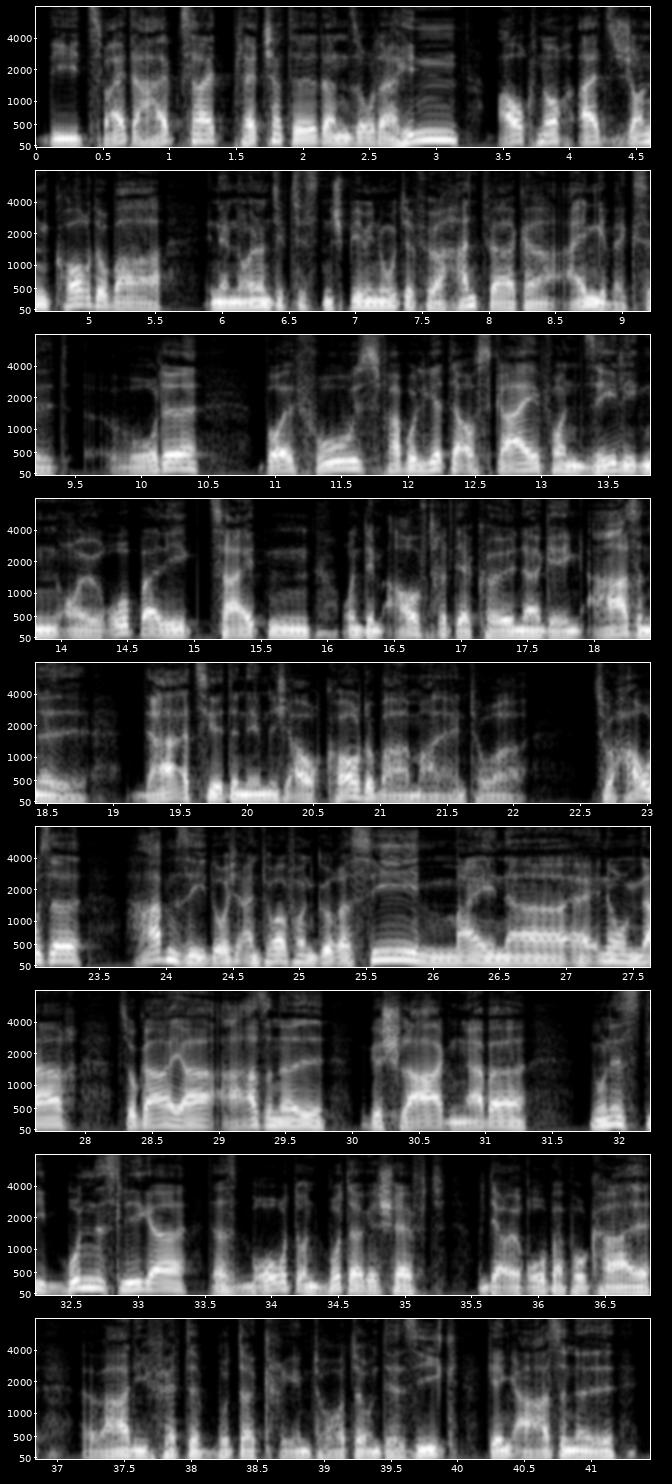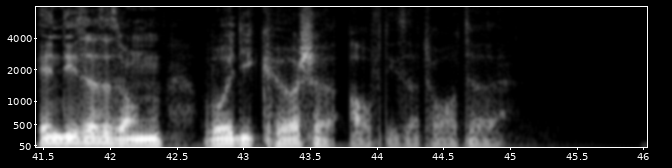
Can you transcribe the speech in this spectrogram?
Die zweite Halbzeit plätscherte dann so dahin, auch noch als John Cordoba in der 79. Spielminute für Handwerker eingewechselt wurde. Wolf Fuß fabulierte auf Sky von seligen Europa League Zeiten und dem Auftritt der Kölner gegen Arsenal. Da erzielte nämlich auch Cordoba mal ein Tor. Zu Hause haben sie durch ein Tor von Gurassi meiner Erinnerung nach sogar ja Arsenal geschlagen. Aber nun ist die Bundesliga das Brot- und Buttergeschäft und der Europapokal war die fette Buttercremetorte und der Sieg gegen Arsenal in dieser Saison wohl die Kirsche auf dieser Torte.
